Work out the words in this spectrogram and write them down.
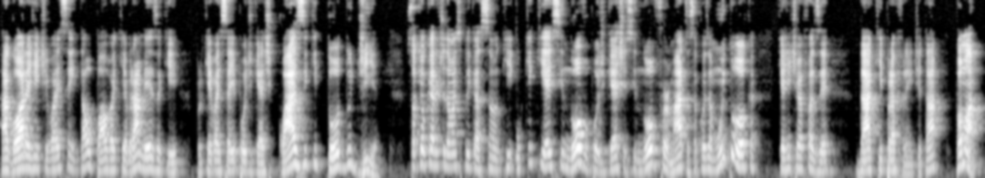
Agora a gente vai sentar o pau, vai quebrar a mesa aqui, porque vai sair podcast quase que todo dia. Só que eu quero te dar uma explicação aqui, o que, que é esse novo podcast, esse novo formato, essa coisa muito louca que a gente vai fazer daqui para frente, tá? Vamos lá.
